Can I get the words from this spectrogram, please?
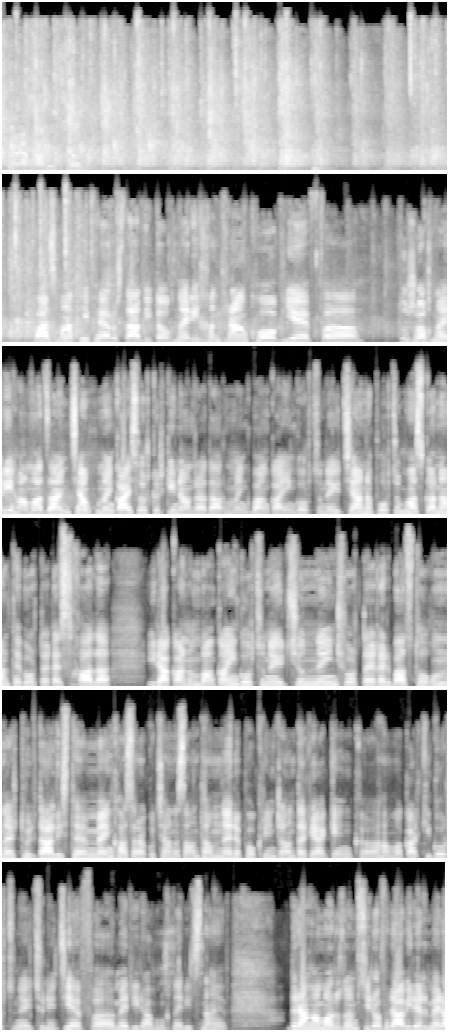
Շնորհակալություն։ Բազմաթիվ հերոստադիտողների խնդրանքով եւ և Տուժողների համաձայնությամբ մենք այսօր կրկին անդրադառնում ենք բանկային գործունեությանը, փորձում հասկանալ, թե որտեղ է սխալը իրականում բանկային գործունեությունն է, ինչ որ տեղեր բաց թողումներ թույլ տալիս, թե մենք հասարակությանս անդամները փոքրինչ անտեղյակ ենք համակարգի գործունեությունից եւ մեր իրավունքներից նաեւ։ Դրա համար ուզում սիրով հրավիրել մեր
